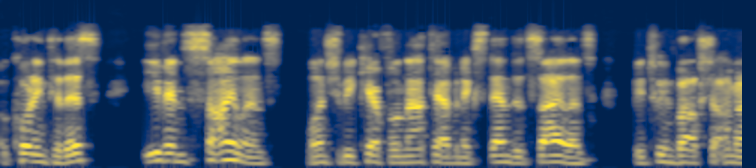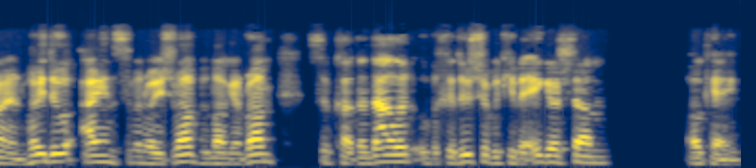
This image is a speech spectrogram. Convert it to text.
According to this, even silence, one should be careful not to have an extended silence between Baruch Sha'amar and Hoidu, Ayin Simon Reish Vav, B'Magen Ram, Sif Katan Dalet, U'B'Chedusha, B'Kiva Eiger Sham. Okay.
